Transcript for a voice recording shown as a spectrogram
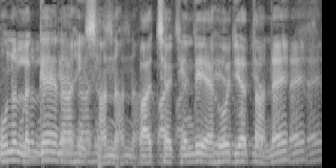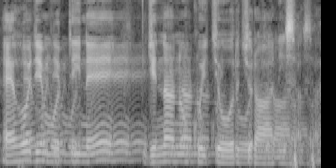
ਉਹਨ ਲੱਗੈ ਨਾਹੀ ਸੰਨ। ਪਾਤਸ਼ਾਹ ਕਹਿੰਦੇ, ਇਹੋ ਜਿਹਾ ਧਨ ਹੈ, ਇਹੋ ਜਿਹੇ ਮੋਤੀ ਨੇ, ਜਿਨ੍ਹਾਂ ਨੂੰ ਕੋਈ ਚੋਰ ਚੁਰਾ ਨਹੀਂ ਸਕਦਾ।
